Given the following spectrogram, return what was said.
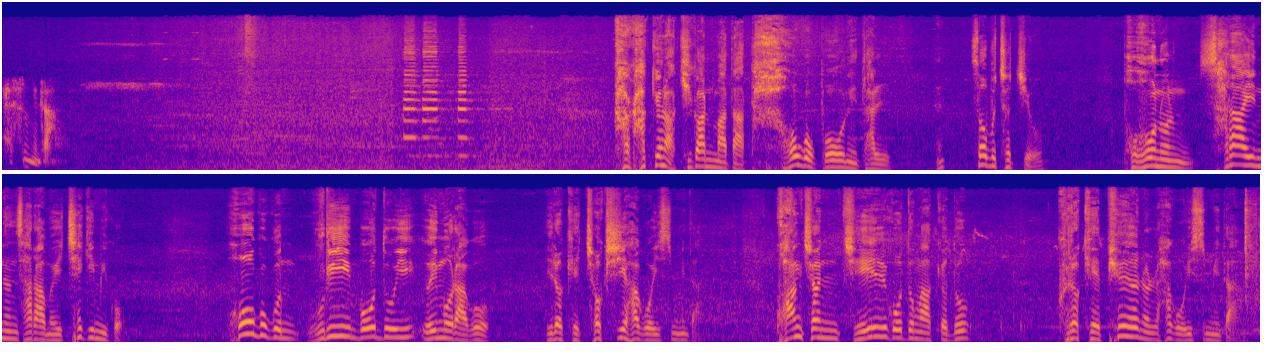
했습니다. 각 학교나 기관마다 다 호국 보훈이 달 에? 써붙였지요. 보훈은 살아있는 사람의 책임이고 호국은 우리 모두의 의무라고 이렇게 적시하고 있습니다. 광천 제1고등학교도 그렇게 표현을 하고 있습니다.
